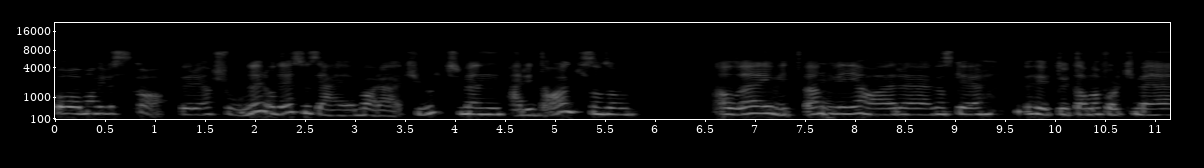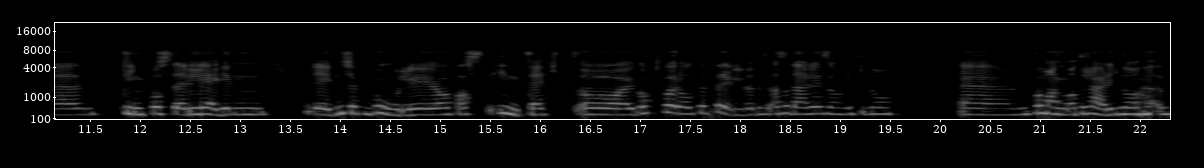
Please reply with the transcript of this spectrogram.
Og man ville skape reaksjoner, og det syns jeg bare er kult. Men per i dag, sånn som alle i mitt band, vi har eh, ganske høyt utdanna folk med ting på stell, egen, egen kjøpt bolig og fast inntekt og godt forhold til foreldre. Altså, det er liksom ikke noe eh, På mange måter så er det ikke noe eh,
